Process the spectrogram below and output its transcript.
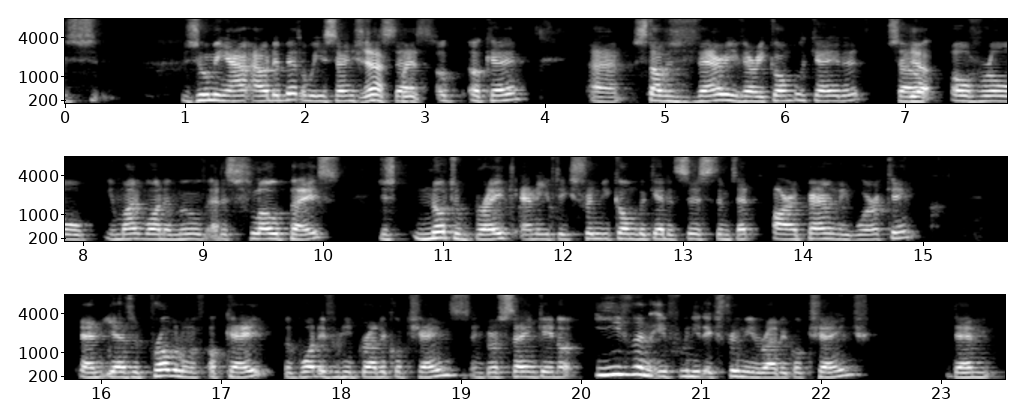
z- zooming out, out a bit, we essentially Yeah, said, please. okay, uh, stuff is very, very complicated. So Yeah. overall, you might want to move at a slow pace, just not to break any of the extremely complicated systems that are apparently working. Then you have the problem of, okay, but what if we need radical change? And you're saying, okay, no, even if we need extremely radical change, then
